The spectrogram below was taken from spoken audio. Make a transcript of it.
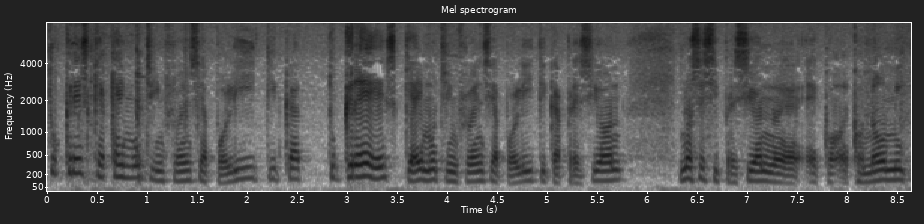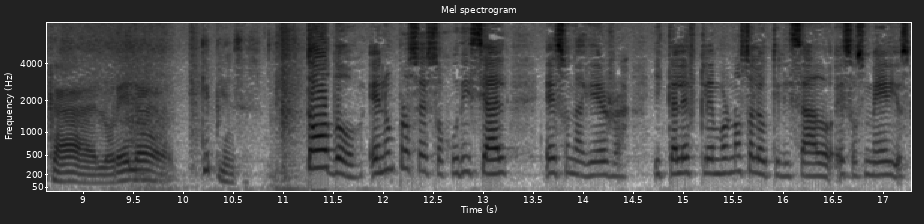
¿tú crees que acá hay mucha influencia política? ¿Tú crees que hay mucha influencia política, presión? No sé si presión eh, económica, Lorena, ¿qué piensas? Todo en un proceso judicial es una guerra y Caleb Clemor no solo ha utilizado esos medios,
